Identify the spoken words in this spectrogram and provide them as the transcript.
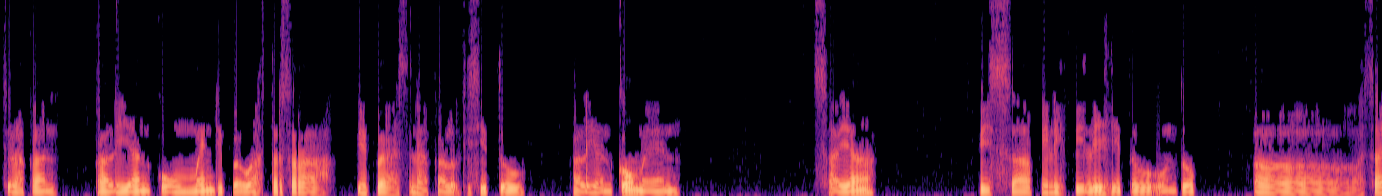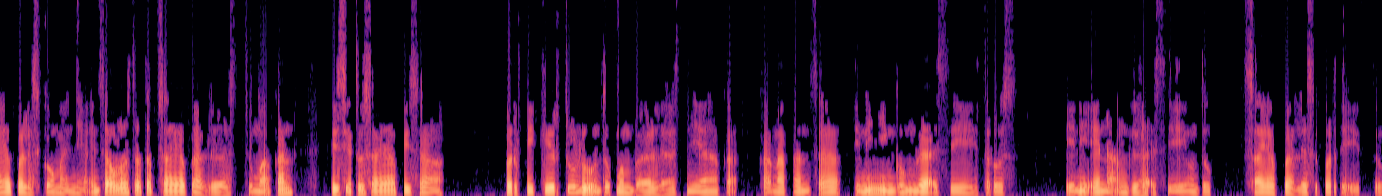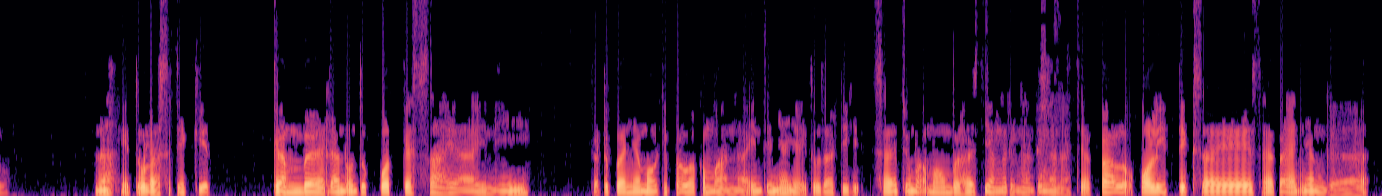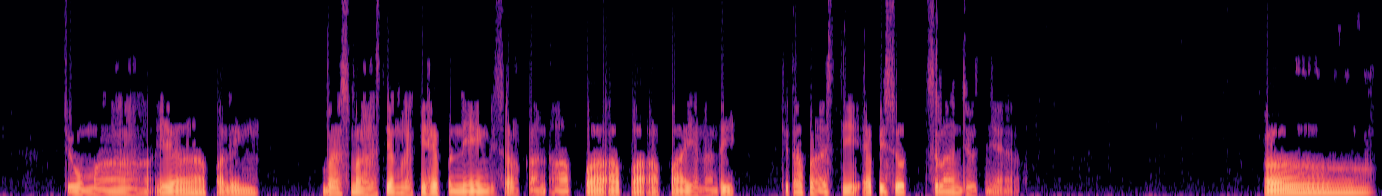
silahkan kalian komen di bawah terserah bebas. Nah, kalau di situ kalian komen, saya bisa pilih-pilih itu untuk uh, saya balas komennya. Insya Allah tetap saya balas, cuma kan di situ saya bisa berpikir dulu untuk membalasnya, kak. Karena kan saya ini nyinggung nggak sih, terus ini enak nggak sih untuk saya balas seperti itu. Nah, itulah sedikit gambaran untuk podcast saya ini. Ke depannya mau dibawa ke mana? Intinya ya itu tadi saya cuma mau bahas yang ringan-ringan aja. Kalau politik saya saya kayaknya enggak cuma ya paling bahas-bahas yang lagi happening misalkan apa apa apa ya nanti kita bahas di episode selanjutnya. Uh,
